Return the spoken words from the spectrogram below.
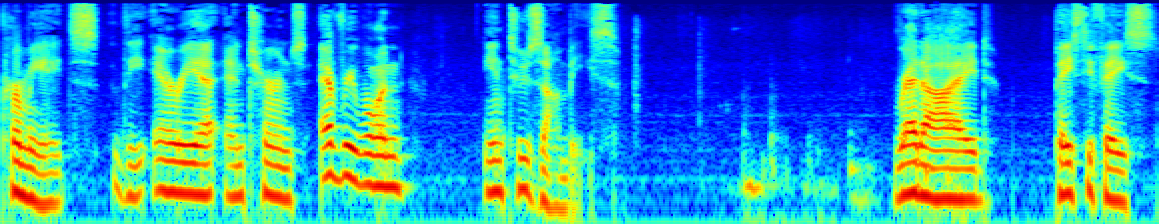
permeates the area and turns everyone into zombies. Red eyed, pasty faced,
